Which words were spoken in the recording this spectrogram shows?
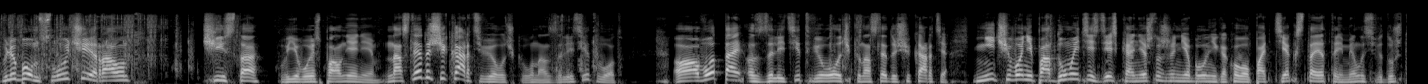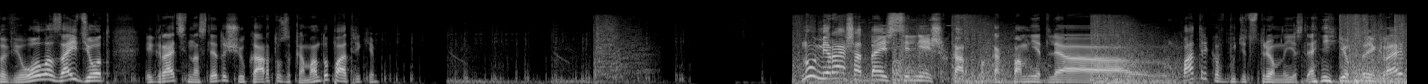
В любом случае, раунд чисто в его исполнении. На следующей карте Виолочка у нас залетит, вот. А, вот та... залетит Виолочка на следующей карте. Ничего не подумайте, здесь, конечно же, не было никакого подтекста. Это имелось в виду, что Виола зайдет играть на следующую карту за команду Патрики. Ну, Мираж одна из сильнейших карт, как по мне, для Патриков. Будет стрёмно, если они ее проиграют.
